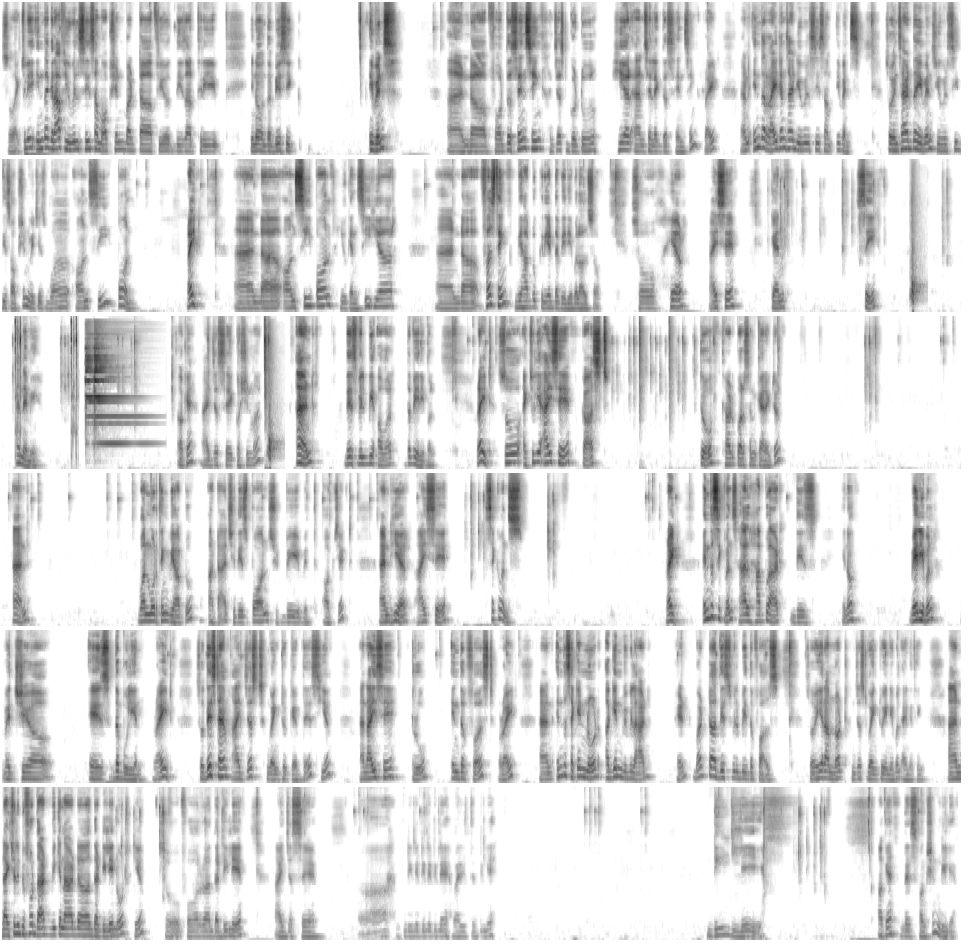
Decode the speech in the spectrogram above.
so actually in the graph you will see some option but uh, few these are three you know the basic events. And uh, for the sensing just go to here and select the sensing right? And in the right hand side you will see some events. So inside the events you will see this option which is on See Pawn right? And uh, on See Pawn you can see here and uh, first thing we have to create the variable also. So here i say can say enemy. Okay i just say question mark. And this will be our the variable. Right so actually i say cast to third person character and one more thing we have to attach this pawn should be with object. And here I say sequence. Right. In the sequence I'll have to add this you know variable which uh, is the boolean right? So this time I just going to keep this here. And I say true in the first right and in the second node again we will add it but uh, this will be the false. So here i'm not just going to enable anything. And actually before that we can add uh, the delay node here. So for uh, the delay i just say uh, delay delay delay. Where is the delay? Delay. Okay this function delay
